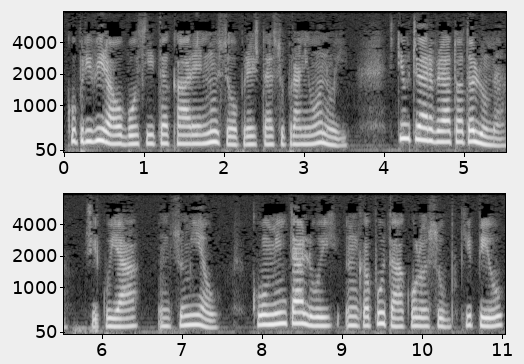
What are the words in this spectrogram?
cu privirea obosită care nu se oprește asupra nimănui. Știu ce ar vrea toată lumea și cu ea însumi eu, cu mintea lui, încăpută acolo sub chipiu,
